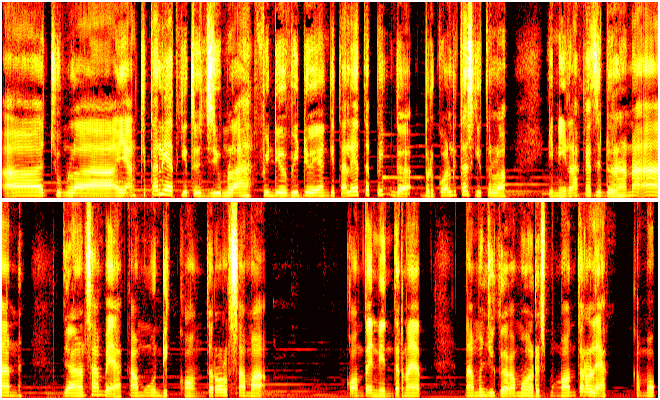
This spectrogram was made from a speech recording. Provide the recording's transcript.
uh, jumlah yang kita lihat gitu jumlah video-video yang kita lihat tapi nggak berkualitas gitu loh. Inilah kesederhanaan. Jangan sampai ya kamu dikontrol sama konten di internet namun juga kamu harus mengontrol ya kamu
